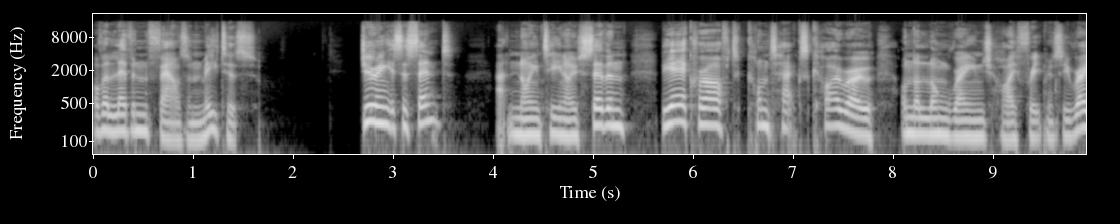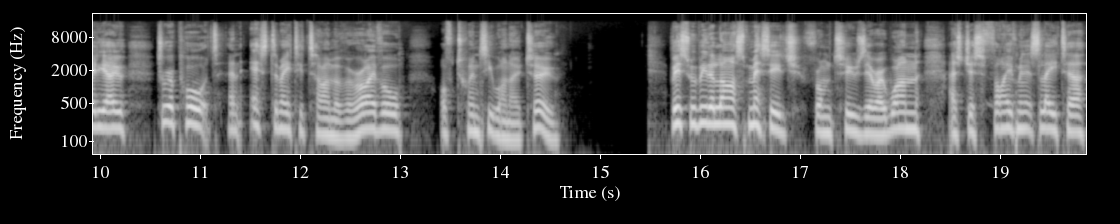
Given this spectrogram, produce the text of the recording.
of 11,000 metres. During its ascent, at 1907, the aircraft contacts Cairo on the long range high frequency radio to report an estimated time of arrival of 2102. This would be the last message from 201, as just five minutes later,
